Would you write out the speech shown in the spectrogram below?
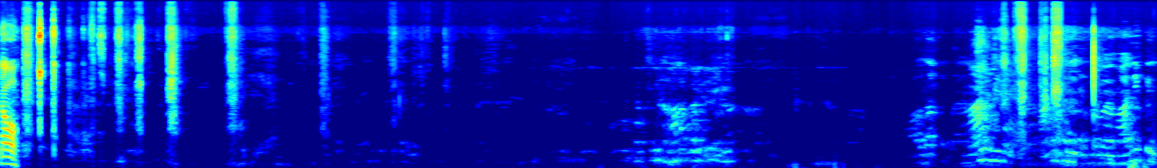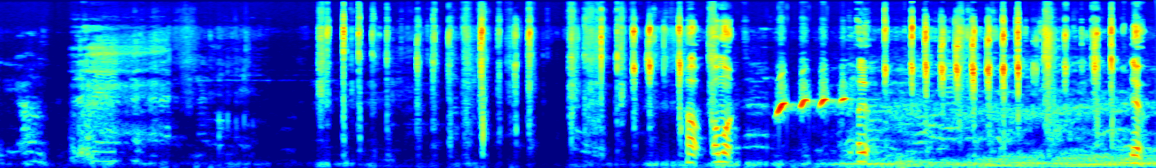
आओ Oh, come on. Hello. Yo.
